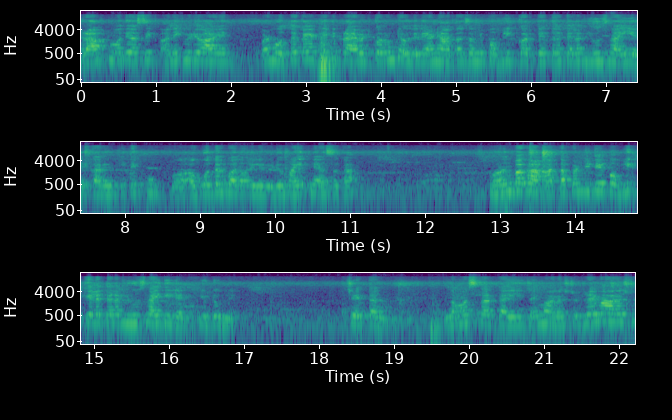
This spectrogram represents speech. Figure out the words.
ड्राफ्टमध्ये असे अनेक व्हिडिओ आहेत. पण होतं काय की ते प्रायव्हेट करून ठेवलेले आणि आता जर मी पब्लिक करते तर त्याला व्ह्यूज नाही आहेत कारण की ते खूप अगोदर बनवलेले व्हिडिओ माहीत नाही असं का. म्हणून बघा आता पण मी ते पब्लिक केलं त्याला व्ह्यूज नाही दिलेत यूट्यूबने चेतन. नमस्कार ताई. जय महाराष्ट्र. जय Maharashtra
